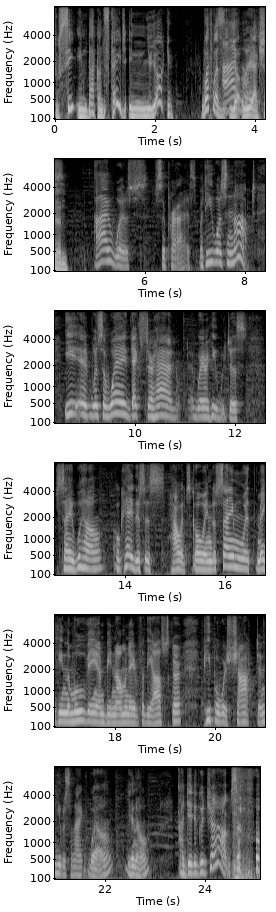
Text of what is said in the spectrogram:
To see him back on stage in New York? What was I your was- reaction? I was surprised, but he was not. he, it was a way Dexter had where he would just say, well, okay, this is how it's going. The same with making the movie and be nominated for the Oscar. People were shocked, and he was like, well, you know, I did a good job.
